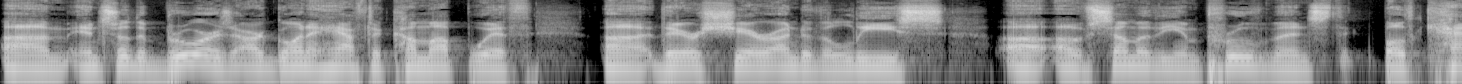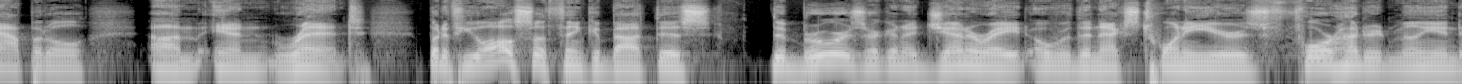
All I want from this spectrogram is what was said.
Um, and so the Brewers are going to have to come up with uh, their share under the lease uh, of some of the improvements, both capital um, and rent. But if you also think about this, the Brewers are going to generate over the next 20 years $400 million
